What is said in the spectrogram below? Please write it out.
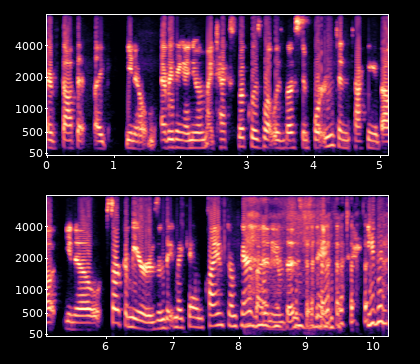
I've thought that like you know, everything I knew in my textbook was what was most important and talking about, you know, sarcomeres and they, my clients don't care about any of those things. even,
